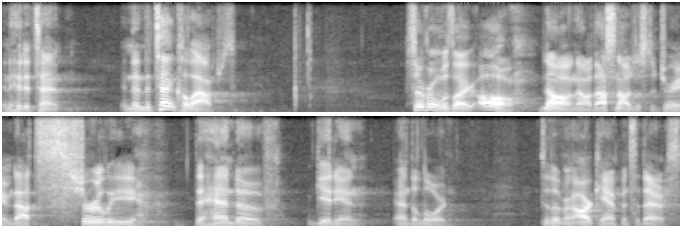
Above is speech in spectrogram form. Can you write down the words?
and hit a tent. And then the tent collapsed. Servant was like, Oh, no, no, that's not just a dream. That's surely the hand of Gideon and the Lord delivering our camp into theirs.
